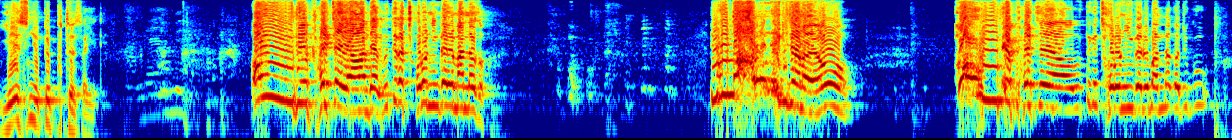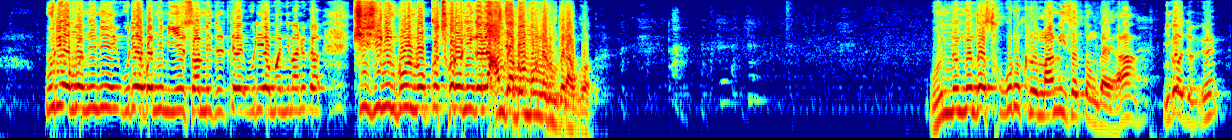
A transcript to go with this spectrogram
예수님 옆에 붙어 있어야 돼. 어우 내 팔자야. 내가 그때가 저런 인간을 만나서 다 하는 얘기잖아요. 어우 내 팔자야. 어떻게 저런 인간을 만나가지고 우리 어머님이 우리 아버님이 예수 안 믿을 때 우리 어머님 하니까 귀신은 뭘 먹고 저런 인간을 안 잡아먹나 그러더라고. 웃는 건도 속으로 그런 마음이 있었던 거야. 이거죠. 예?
